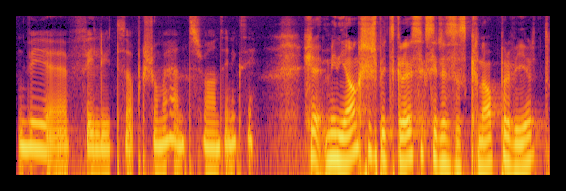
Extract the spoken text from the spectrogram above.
wie äh, viele Leute das abgestimmt haben. Das war wahnsinnig. Gewesen. Ich, meine Angst war ein bisschen grösser, gewesen, dass es knapper wird.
